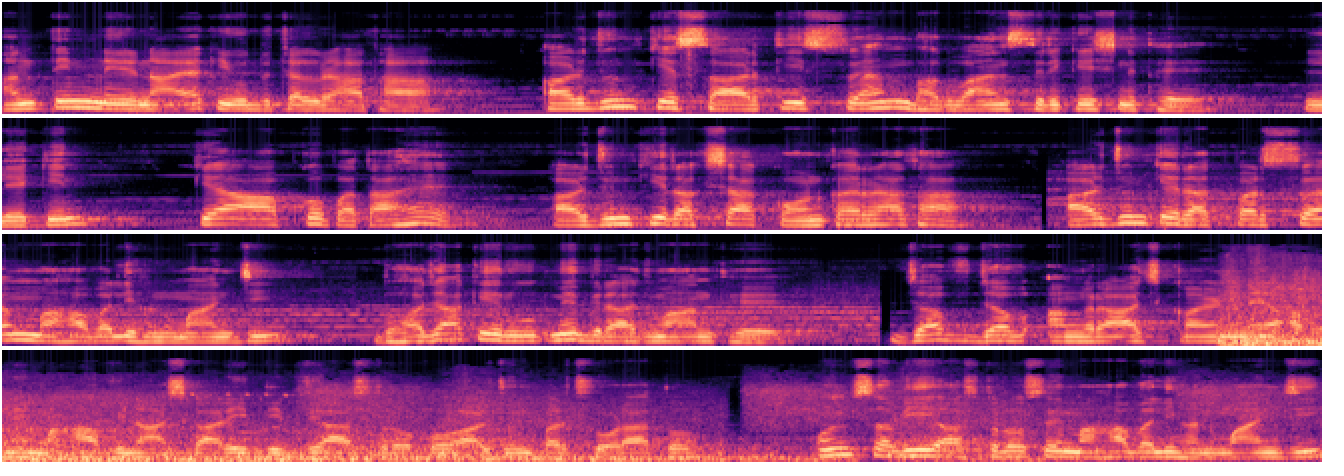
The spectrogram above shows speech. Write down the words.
अंतिम निर्णायक युद्ध चल रहा था। अर्जुन के सारथी स्वयं भगवान श्री कृष्ण थे। लेकिन क्या आपको पता है, अर्जुन की रक्षा कौन कर रहा था? अर्जुन के रथ पर स्वयं महाबली हनुमान जी ध्वजा के रूप में विराजमान थे। जब जब अंगराज कर्ण ने अपने महाविनाशकारी दिव्य अस्त्रों को अर्जुन पर छोड़ा तो उन सभी अस्त्रों से महाबली हनुमान जी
